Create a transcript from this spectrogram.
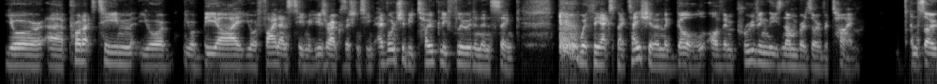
your uh, product team, your your BI, your finance team, your user acquisition team, everyone should be totally fluid and in sync with the expectation and the goal of improving these numbers over time. And so,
